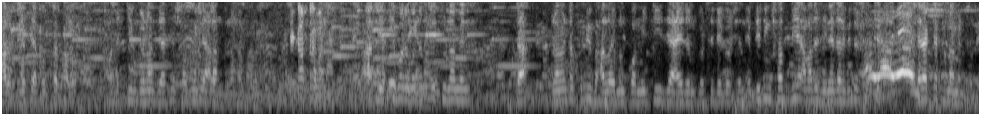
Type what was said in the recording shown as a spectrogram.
ভালো খেলেছে অ্যাপোর্টটা ভালো। আমাদের টিম টোনার যে আছে সব মিলে আলহামদুলিল্লাহ আমরা ভালো খেলছি আর সবচেয়ে বড় কথা হলো টুর্নামেন্টটা খুবই ভালো এবং কমিটি যে আয়োজন করছে ডেকোরেশন এভরিথিং সব দিয়ে আমাদের জিনেদার ভিতর সবচেয়ে সেরা একটা টুর্নামেন্ট হবে।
